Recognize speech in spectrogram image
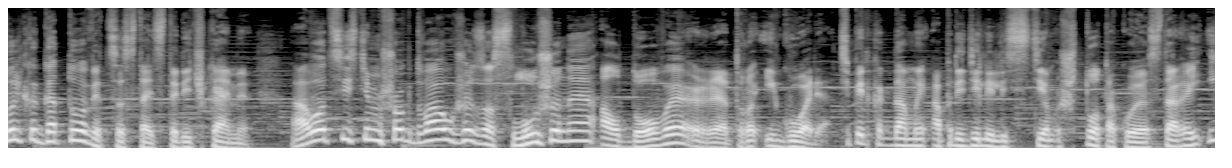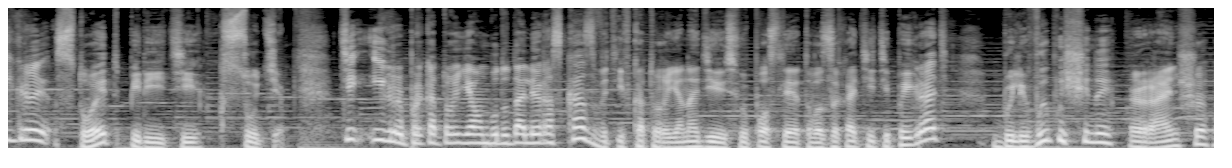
только готовятся стать старичками. А вот System Shock 2 уже заслуженная олдовая новоретро игоря. Теперь, когда мы определились с тем, что такое старые игры, стоит перейти к сути. Те игры, про которые я вам буду далее рассказывать, и в которые, я надеюсь, вы после этого захотите поиграть, были выпущены раньше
